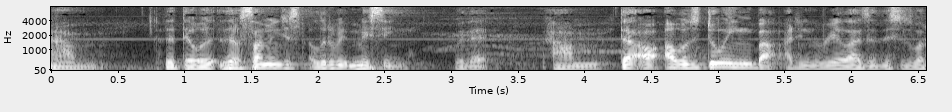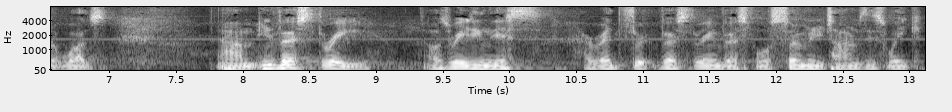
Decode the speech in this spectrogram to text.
Um, that there was, there was something just a little bit missing with it. Um, that I, I, was doing, but I didn't realize that this is what it was. Um, in verse 3, I was reading this. I read th- verse 3 and verse 4 so many times this week.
